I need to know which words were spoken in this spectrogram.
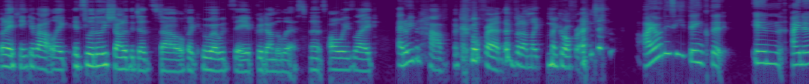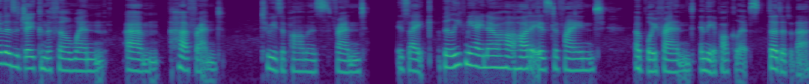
But I think about like it's literally Shaun of the Dead style of like who I would save, go down the list. And it's always like I don't even have a girlfriend, but I'm like my girlfriend. I honestly think that in I know there's a joke in the film when um her friend, Teresa Palmer's friend, is like, believe me, I know how hard it is to find a boyfriend in the apocalypse. Da da da da.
